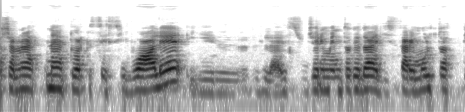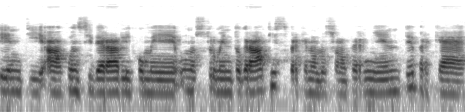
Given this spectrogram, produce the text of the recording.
social network se si vuole, il, il, suggerimento che do è di stare molto attenti a considerarli come uno strumento gratis perché non lo sono per niente, perché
